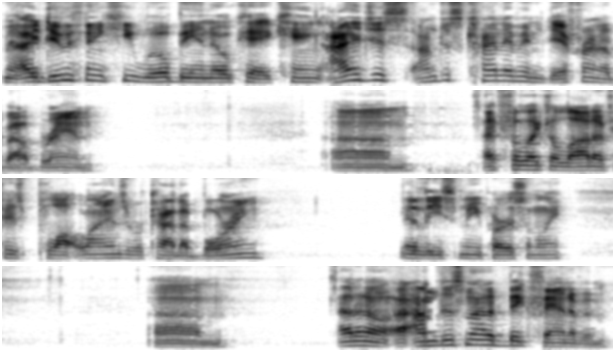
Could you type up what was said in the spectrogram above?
I mean, I do think he will be an okay king. I just, I'm just kind of indifferent about Bran. Um, I feel like a lot of his plot lines were kind of boring. At least me personally. Um, I don't know. I, I'm just not a big fan of him.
